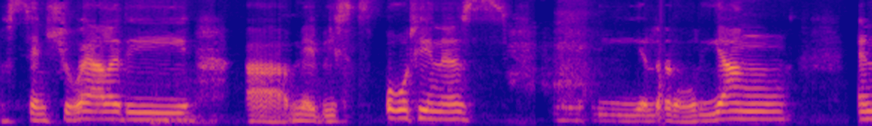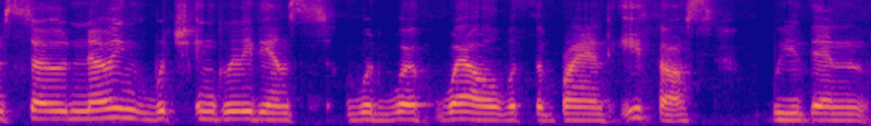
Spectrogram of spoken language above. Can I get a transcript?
of sensuality, uh, maybe sportiness, maybe a little young. And so knowing which ingredients would work well with the brand ethos, we then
